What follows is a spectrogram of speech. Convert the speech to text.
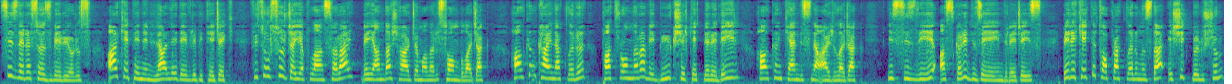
sizlere söz veriyoruz. AKP'nin lalle devri bitecek. Fütursuzca yapılan saray ve yandaş harcamaları son bulacak. Halkın kaynakları patronlara ve büyük şirketlere değil halkın kendisine ayrılacak. İşsizliği asgari düzeye indireceğiz. Bereketli topraklarımızda eşit bölüşüm,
